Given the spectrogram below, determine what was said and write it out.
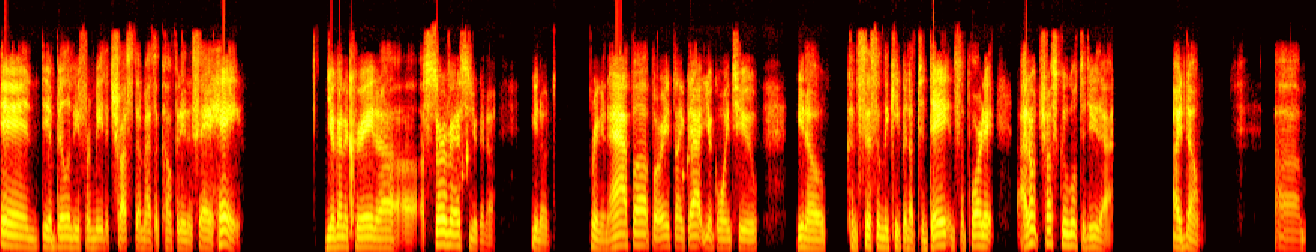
in the ability for me to trust them as a company to say, hey, you're going to create a, a service, you're going to, you know, bring an app up or anything like that, you're going to, you know, consistently keep it up to date and support it. I don't trust Google to do that. I don't. Um,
